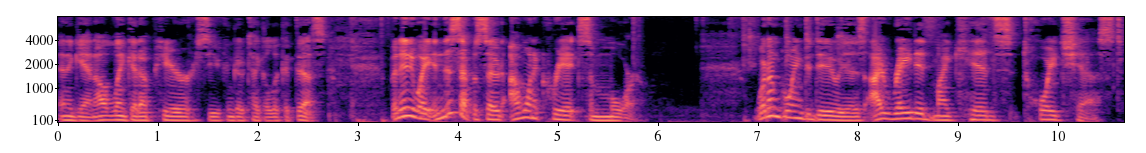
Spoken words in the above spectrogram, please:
And again, I'll link it up here so you can go take a look at this. But anyway, in this episode, I want to create some more. What I'm going to do is I raided my kid's toy chest.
